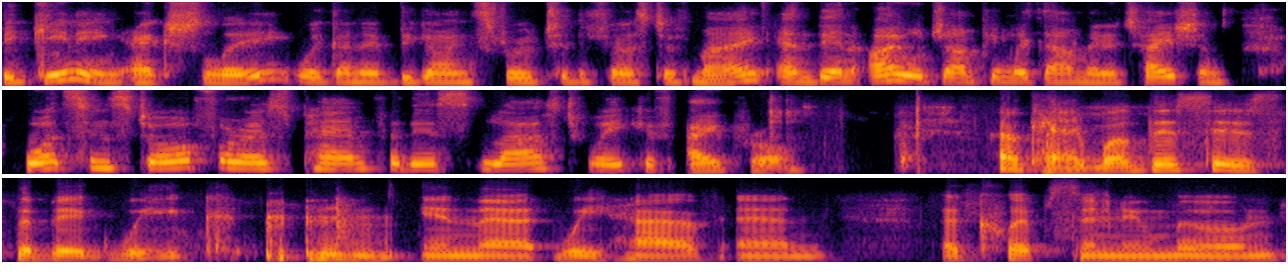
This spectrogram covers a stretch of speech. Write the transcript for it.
beginning, actually. We're going to be going through to the 1st of May. And then I will jump in with our meditations. What's in store for us, Pam, for this last week of April? Okay, well, this is the big week in that we have an eclipse and new moon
